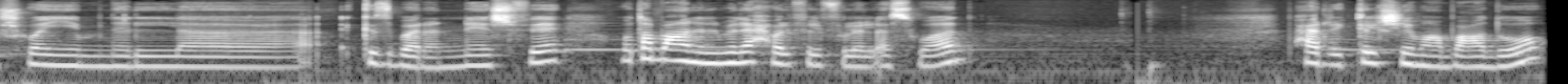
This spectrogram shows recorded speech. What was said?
شوية من الكزبرة الناشفة وطبعا الملح والفلفل الأسود. بحرك كل شي مع بعضه.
